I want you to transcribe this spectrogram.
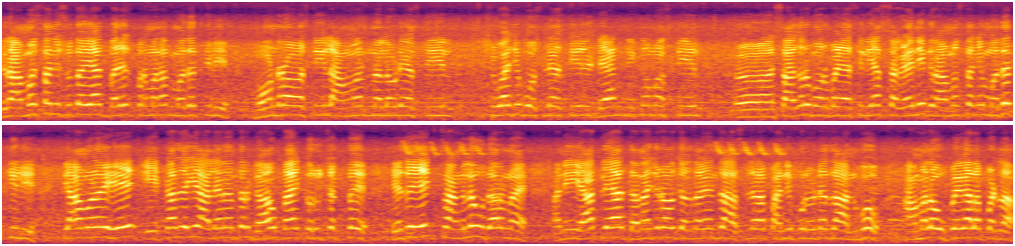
ग्रामस्थांनी सुद्धा यात बरेच प्रमाणात मदत केली. मोहनराव असतील अमर नलवडे असतील शिवाजी भोसले असतील डॅन निकम असतील सागर मोरबाळे असतील या सगळ्यांनी ग्रामस्थांनी मदत केली. त्यामुळे हे एका जागी आल्यानंतर गाव काय करू शकतंय हे जे एक चांगलं उदाहरण आहे. आणि यातल्या धनाजीराव जगदाळ्यांचा असलेला पाणी पुरवठ्याचा अनुभव आम्हाला उपयोगाला पडला.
